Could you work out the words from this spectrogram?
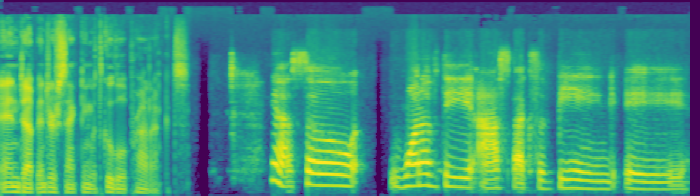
end up intersecting with Google products. Yeah. So one of the aspects of being a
